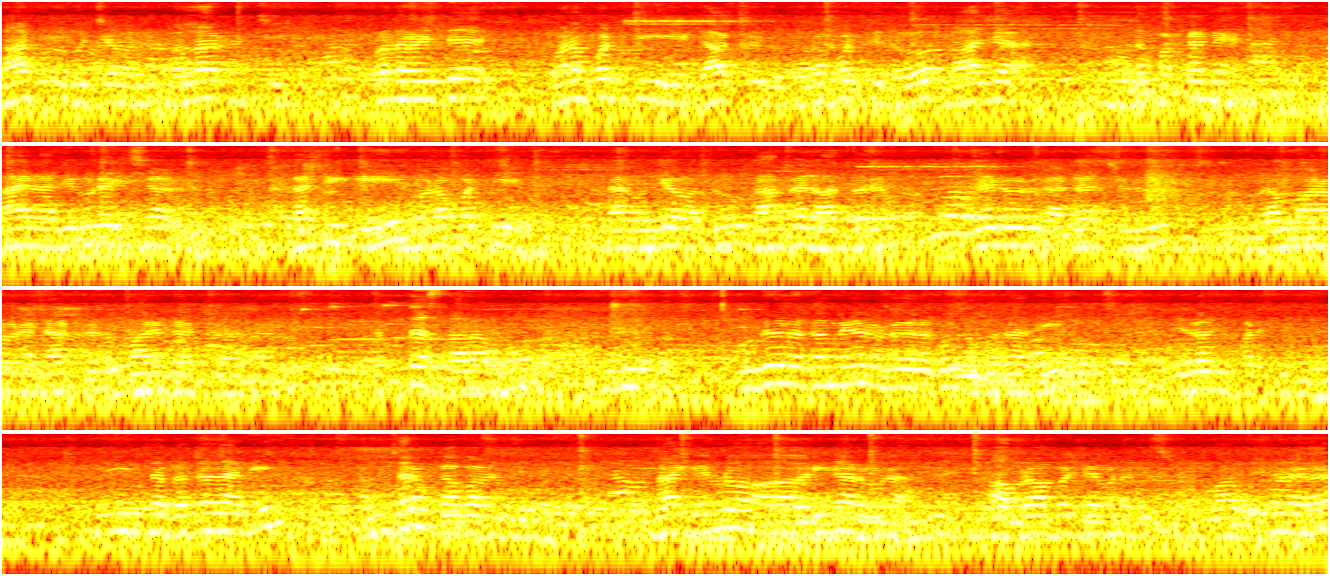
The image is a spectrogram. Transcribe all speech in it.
కాన్పూర్కి వచ్చేవాళ్ళు. బళ్ళారి నుంచి కొందరైతే వనపర్తి డాక్టర్ వనపర్తిలో రాజా అంత పక్కనే ఆయన అది కూడా ఇచ్చాడు. కంటికి వనపర్తి దాని ఉండేవాళ్ళు. కాంపేల ఆధ్వర్యం ఏలూరుకి అటాచ్డ్ బ్రహ్మాండమైన డాక్టర్లు భారీ డాక్టర్లు అన్నారు. పెద్ద స్థలము. రెండు వేల రెండు వేల కోసం ఉన్నది ఈరోజు పరిస్థితి. ఇది ఇంత పెద్దదాన్ని అందరం కాపాడాల్సింది. నాకు ఎన్నో అడిగినారు కూడా. ఆ ప్రాపర్టీ ఏమైనా తీసుకుని మా కూడా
